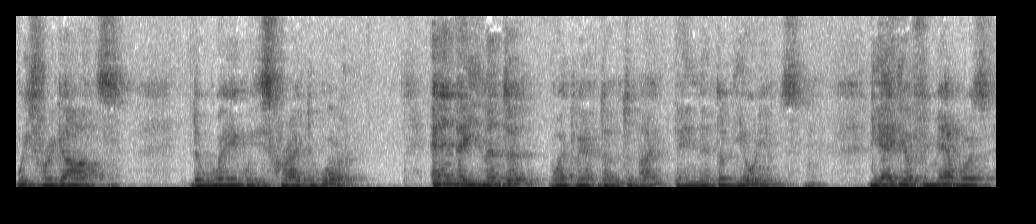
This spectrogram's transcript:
which regards the way we describe the world. And they invented what we have done tonight. They invented the audience. The idea of Lumiere was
